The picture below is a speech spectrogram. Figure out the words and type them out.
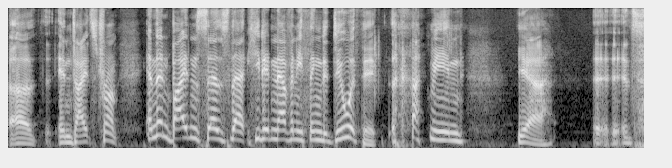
uh, indicts Trump, and then Biden says that he didn't have anything to do with it. I mean, yeah, it's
